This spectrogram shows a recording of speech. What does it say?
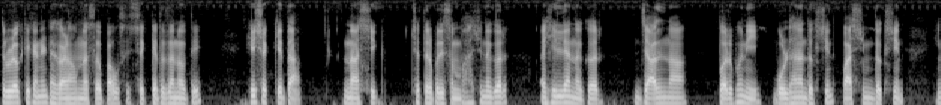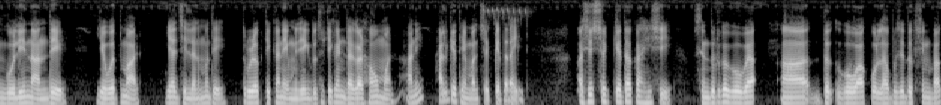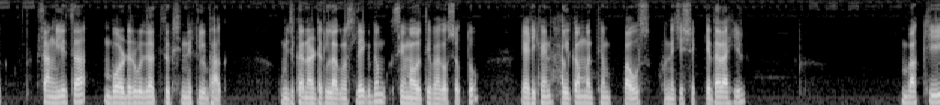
तुरळक ठिकाणी ढगाळ हवामानासह पावसाची शक्यता जाणवते. ही शक्यता नाशिक छत्रपती संभाजीनगर अहिल्यानगर जालना परभणी बुलढाणा दक्षिण वाशिम दक्षिण हिंगोली नांदेड यवतमाळ या जिल्ह्यांमध्ये तुरळक ठिकाणी म्हणजे एक दुसऱ्या ठिकाणी ढगाळ हवामान आणि हलके थेंबांची शक्यता राहील. अशी शक्यता काहीशी सिंधुदुर्ग गोव्या द गोवा कोल्हापूरचे दक्षिण भाग. सांगलीचा बॉर्डरवर जाते दक्षिण देखील भाग. म्हणजे कर्नाटकला लागून असलेला एकदम सीमावर्ती भाग असू शकतो. या ठिकाणी हलका मध्यम पाऊस होण्याची शक्यता राहील. बाकी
